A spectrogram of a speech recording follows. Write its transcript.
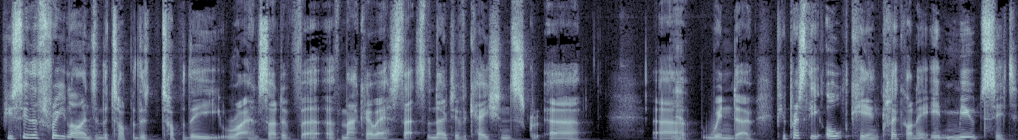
if you see the three lines in the top of the top of the right hand side of uh, of Mac OS, that's the notification sc- uh, uh, window. If you press the Alt key and click on it, it mutes it.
